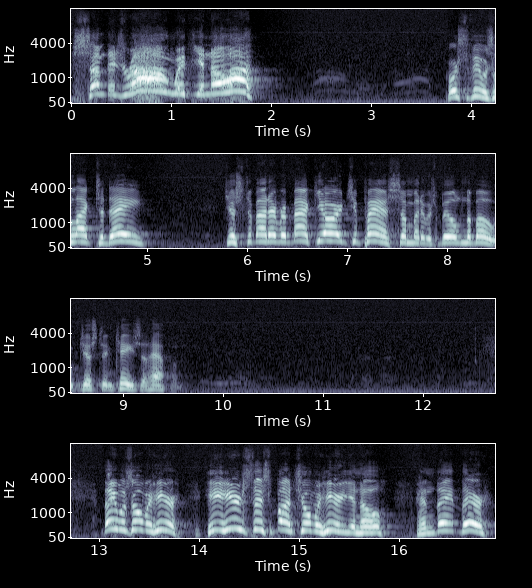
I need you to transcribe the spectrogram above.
Something's wrong with you, Noah. Of course, if it was like today, just about every backyard you passed, somebody was building a boat just in case it happened. They was over here. Here's this bunch over here, you know, and they, they're,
